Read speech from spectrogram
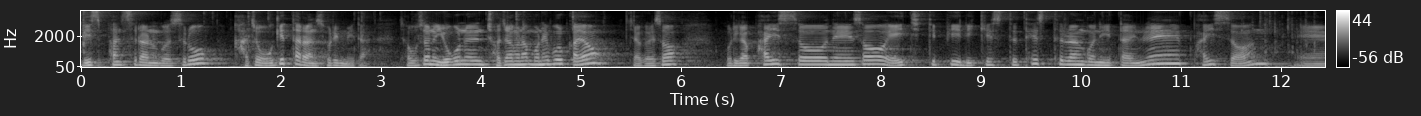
response라는 것으로 가져오겠다라는 소리입니다. 자 우선은 요거는 저장을 한번 해볼까요? 자 그래서 우리가 파이썬에서 http request 테스트라는 거기 때문에 파이썬 예,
